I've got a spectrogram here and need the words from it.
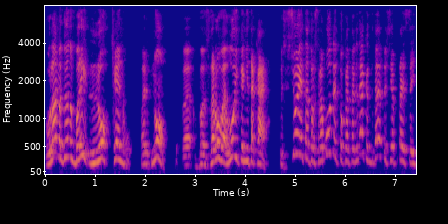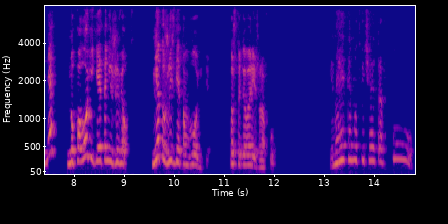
Улама Гену Бари ло кенгу. Говорит, но э, здоровая логика не такая. То есть все это сработает только тогда, когда то есть, я пытаюсь соединять, но по логике это не живет. Нету жизни там в логике. То, что ты говоришь, Равкук. И на это ему отвечает Равкук.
